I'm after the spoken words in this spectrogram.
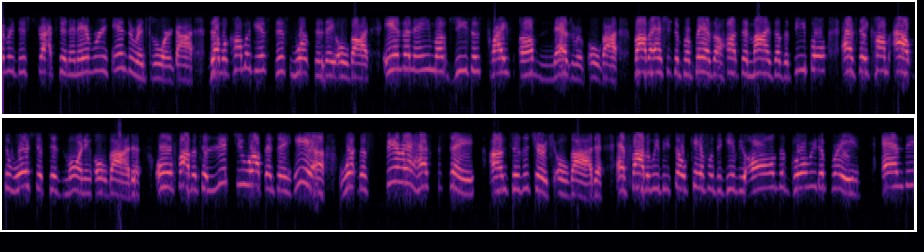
every distraction and every hindrance, Lord God, that will come against this work today, oh God, in the name of Jesus Christ of Nazareth, oh God. Father, I ask you to prepare the hearts and minds of the people as they come out to worship this morning, oh God. Oh, Father, to lift you up and to hear what the Spirit has to say unto the church, O God. And Father, we be so careful to give you all the glory, the praise, and the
